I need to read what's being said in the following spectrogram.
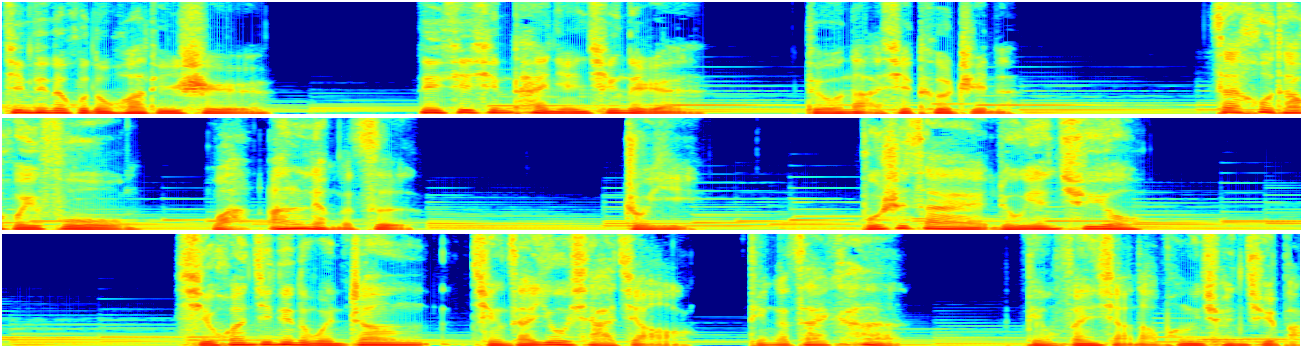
今天的互动话题是：那些心态年轻的人都有哪些特质呢？在后台回复“晚安”两个字，注意，不是在留言区哟。喜欢今天的文章，请在右下角点个再看，并分享到朋友圈去吧。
